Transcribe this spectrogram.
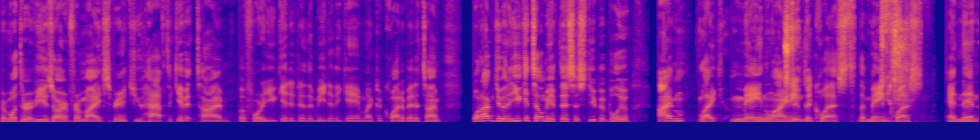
from what the reviews are, and from my experience, you have to give it time before you get into the meat of the game, like a quite a bit of time. What I'm doing, and you can tell me if this is stupid, Blue. I'm like mainlining the quest, the main quest, and then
